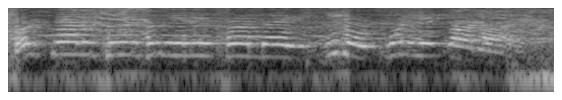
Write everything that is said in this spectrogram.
First down and 10 for the Indians from the Eagles 28-yard line.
